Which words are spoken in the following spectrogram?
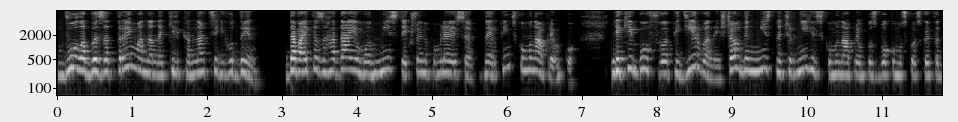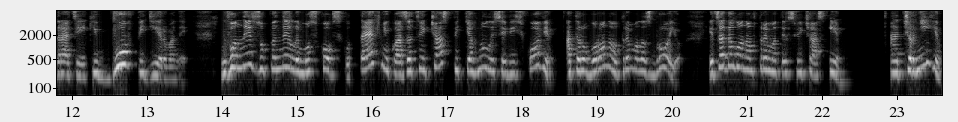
була би затримана на кільканадцять годин. Давайте згадаємо міст, якщо я не помиляюся, на Ірпінському напрямку, який був е, підірваний. Ще один міст на Чернігівському напрямку з боку Московської Федерації, який був підірваний. Вони зупинили московську техніку, а за цей час підтягнулися військові, а тероборона отримала зброю. І це дало нам втримати в свій час і Чернігів.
